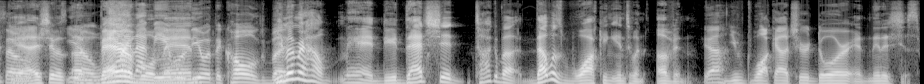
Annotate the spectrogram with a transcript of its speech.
so Yeah, that shit was you know, We unbearable, might not be able to deal with the cold, but you remember how man, dude, that shit talk about that was walking into an oven. Yeah. You walk out your door and then it's just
